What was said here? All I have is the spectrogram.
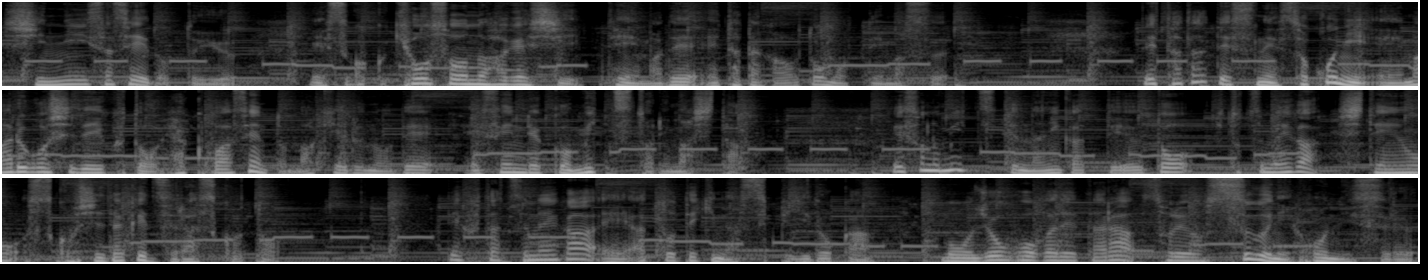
新 NISA 制度という、えすごく競争の激しいテーマで、え戦おうと思っています。でただですねそこに、丸腰でいくと100%負けるので、戦略を3つ取りました。でその3つって何かっていうと1つ目が視点を少しだけずらすこと。で2つ目が、圧倒的なスピード感。もう情報が出たらそれをすぐに本にする。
